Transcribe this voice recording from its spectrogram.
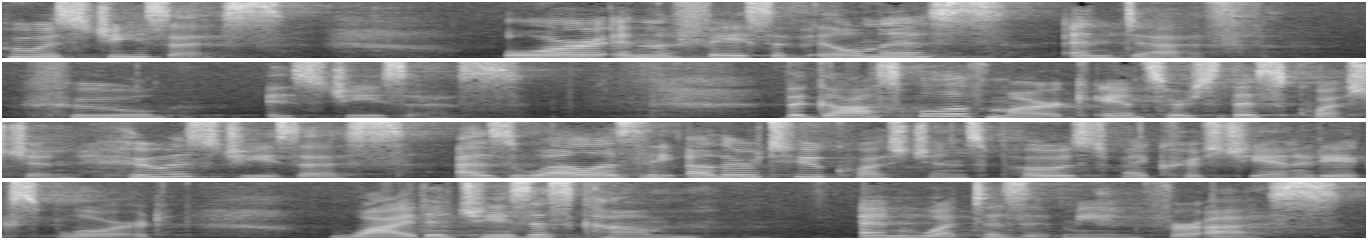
Who is Jesus? Or in the face of illness and death, who is Jesus? The Gospel of Mark answers this question, Who is Jesus? as well as the other two questions posed by Christianity Explored Why did Jesus come? And what does it mean for us?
